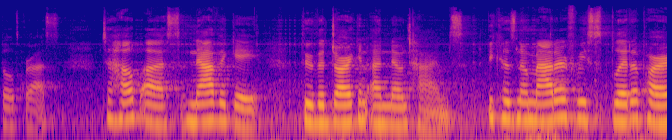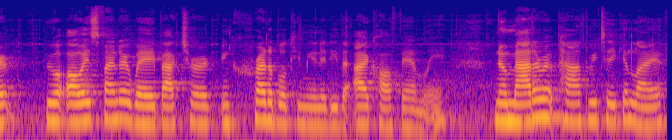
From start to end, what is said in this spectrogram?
Built for us to help us navigate through the dark and unknown times. Because no matter if we split apart, we will always find our way back to our incredible community that I call family. No matter what path we take in life,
